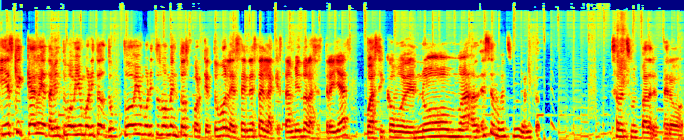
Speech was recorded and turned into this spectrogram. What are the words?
y Es que, y Kaguya también tuvo bien bonito, tuvo bien bonitos momentos porque tuvo la escena esta en la que están viendo las estrellas. Fue así como de no más. Ese momento es muy bonito. Ese momento es muy padre, pero.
